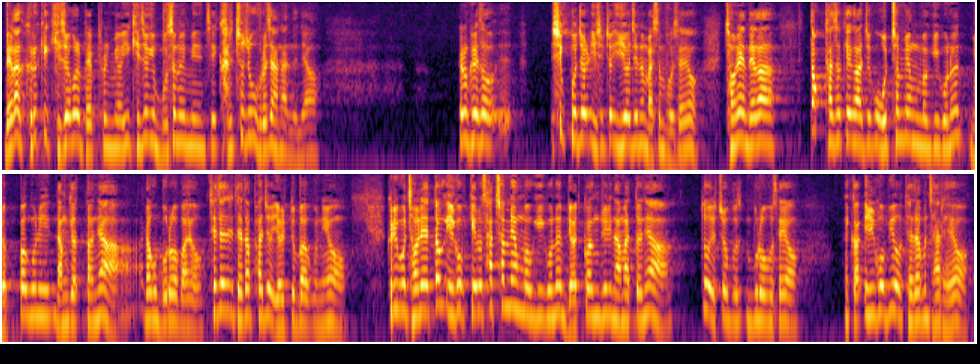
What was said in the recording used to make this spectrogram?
내가 그렇게 기적을 베풀며 이 기적이 무슨 의미인지 가르쳐 주고 그러지 않았느냐? 여러분, 그래서 19절, 20절 이어지는 말씀 보세요. 전에 내가 떡 다섯 개 가지고 5천 명 먹이고는 몇 바구니 남겼더냐라고 물어봐요. 제자들이 대답하죠. 열두 바구니요. 그리고 전에 떡 일곱 개로 4천 명 먹이고는 몇 광줄이 남았더냐 또 여쭤 물어보세요. 그러니까 일곱이요. 대답은 잘해요.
